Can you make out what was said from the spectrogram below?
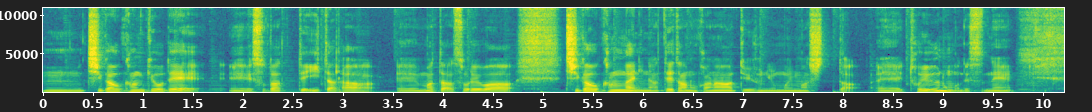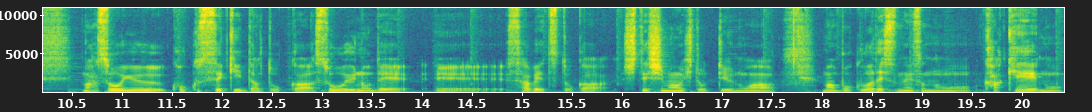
うん、違う環境で、えー育っていたら、えーまたそれは違う考えになってたのかなというふうに思いました。えーというのもですねまあそういう国籍だとかそういうので、えー差別とかしてしまう人っていうのは、まあ、僕はですねその家計の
